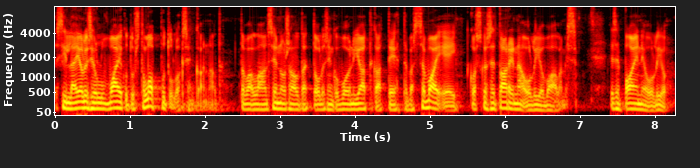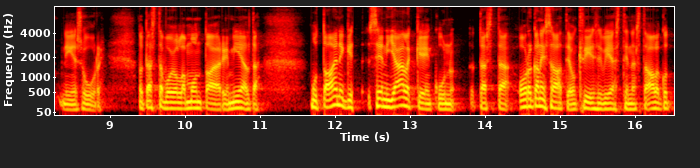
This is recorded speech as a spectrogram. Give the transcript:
sillä ei olisi ollut vaikutusta lopputuloksen kannalta. Tavallaan sen osalta, että olisinko voinut jatkaa tehtävässä vai ei, koska se tarina oli jo valmis ja se paine oli jo niin suuri. No tästä voi olla monta eri mieltä, mutta ainakin sen jälkeen, kun tästä organisaation kriisiviestinnästä alkoi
